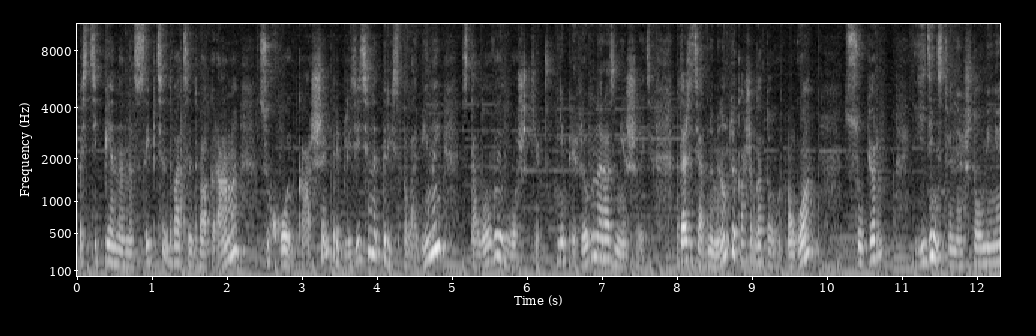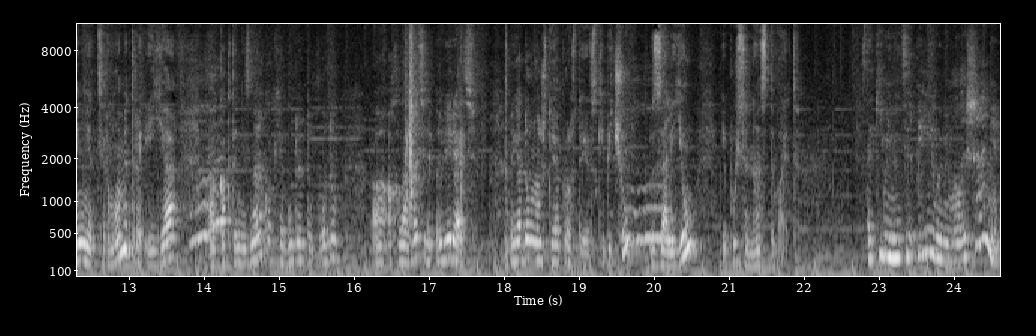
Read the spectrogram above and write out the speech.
Постепенно насыпьте 22 грамма сухой каши, приблизительно 3,5 столовые ложки. Непрерывно размешивайте. Подождите одну минуту и каша готова. Ого, супер. Единственное, что у меня нет термометра, и я а, как-то не знаю, как я буду эту воду а, охлаждать или проверять. Но я думаю, что я просто ее вскипячу, залью, и пусть она остывает. С такими нетерпеливыми малышами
